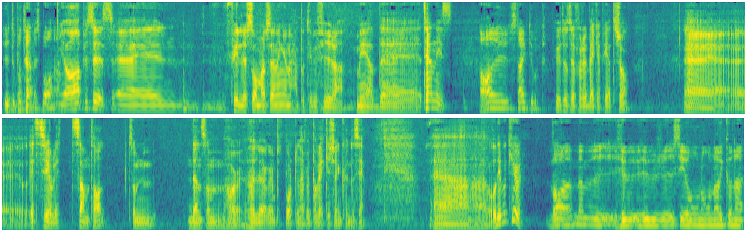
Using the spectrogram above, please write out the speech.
ute på tennisbanan. Ja, precis. Eh, fyller sommarsändningen här på TV4 med eh, tennis. Ja, starkt gjort. Ute och träffade Rebecca Petersson. Eh, ett trevligt samtal som den som har, höll ögonen på sporten här för ett par veckor sedan kunde se. Eh, och det var kul. Va, men hur, hur ser hon? Hon har ju kunnat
